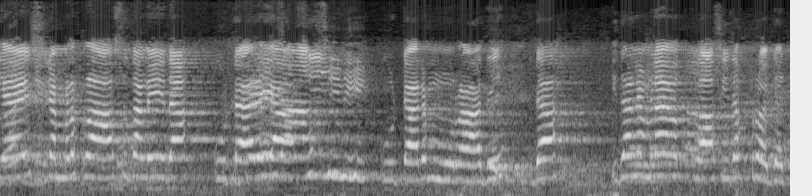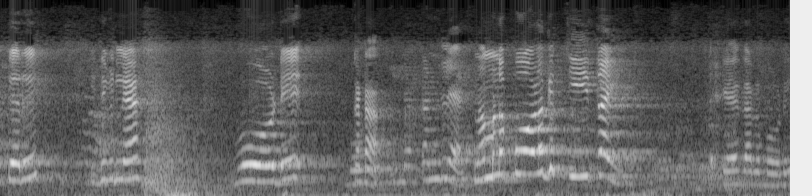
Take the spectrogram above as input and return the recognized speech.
ഗൈസ് നമ്മളെ ക്ലാസ് ഇതാണ് ഇതാ കൂട്ടുകാരൻ കൂട്ടുകാരൻ മുറാദ്. ഇതാ ഇതാണ് നമ്മളെ ക്ലാസ് ചെയ്ത പ്രൊജക്ടർ ഇത് പിന്നെ ബോർഡ് കേട്ടാ? കണ്ടില്ലേ നമ്മളെ പോളൊക്കെ ചീത്തായി ഏതാണ് ബോർഡ്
